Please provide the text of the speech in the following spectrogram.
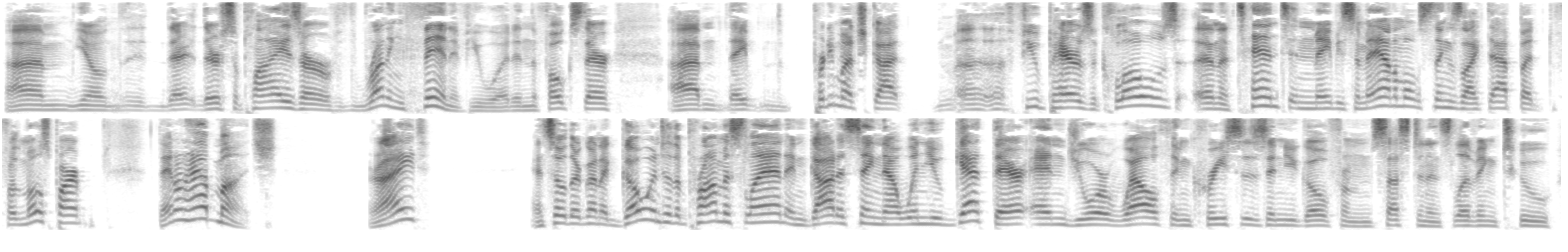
Um, you know, th- their their supplies are running thin, if you would, and the folks there, um, they pretty much got a few pairs of clothes and a tent and maybe some animals, things like that. But for the most part, they don't have much right? And so they're going to go into the promised land, and God is saying, now when you get there and your wealth increases and you go from sustenance living to,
